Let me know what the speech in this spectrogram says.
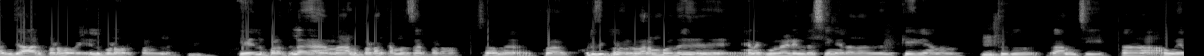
அஞ்சு ஆறு படம் ஏழு படம் ஒர்க் பண்ணேன். ஏழு படத்துல நாலு படம் கமல் சார் படம். ஸோ அந்த குருதி புனல் வரும்போது எனக்கு முன்னாடி இந்த சீனியர் அதாவது கேவி ஆனந்த். துரு ராம்ஜி ஆஹ் அவங்க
